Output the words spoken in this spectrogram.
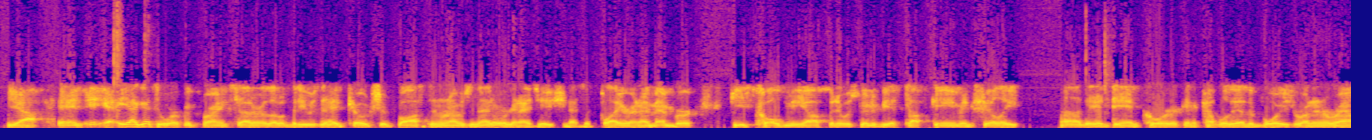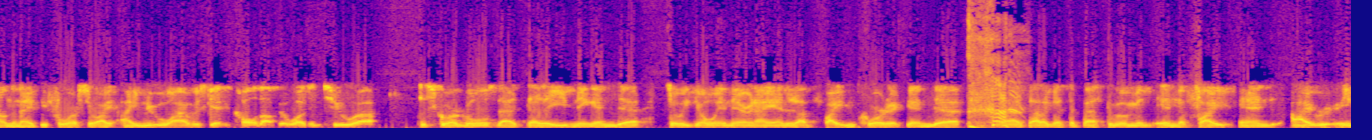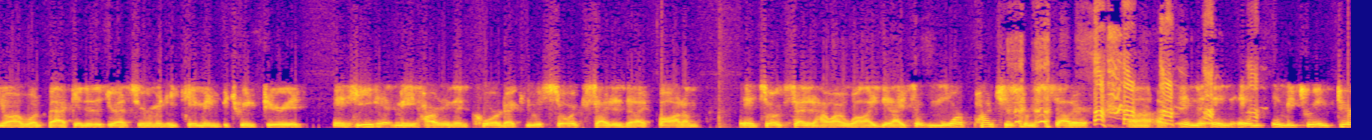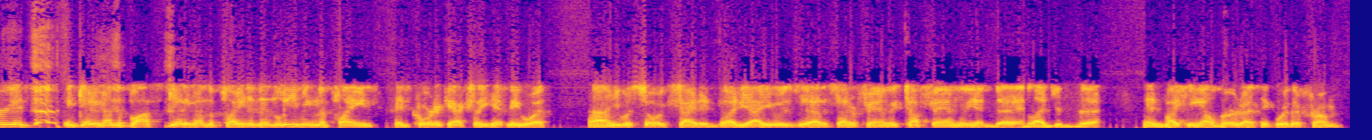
Yeah, and I got to work with Brian Sutter a little bit. He was the head coach at Boston when I was in that organization as a player, and I remember he called me up, and it was going to be a tough game in Philly. Uh, they had Dan Kordic and a couple of the other boys running around the night before, so I, I knew why I was getting called up. It wasn't to uh, to score goals that that evening, and uh, so we go in there, and I ended up fighting Kordic, and uh, I thought I got the best of him in, in the fight. And I, you know, I went back into the dressing room, and he came in between periods, and he hit me harder than Kordic. He was so excited that I fought him, and so excited how I, well I did. I took more punches from Sutter uh, in, the, in, in in between periods, and getting on the bus, getting on the plane, and then leaving the plane, and Kordic actually hit me with uh, he was so excited. But yeah, he was uh, the Sutter family, tough family, and uh, and uh, in Viking, Alberta. I think where they're from.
